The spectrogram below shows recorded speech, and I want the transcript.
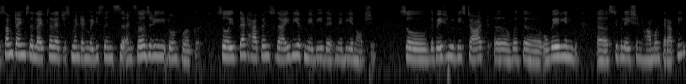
sometimes the lifestyle adjustment and medicines and surgery don't work. So if that happens, the IVF may be the may be an option. So the patient will be start uh, with ovarian uh, stimulation hormone therapy.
